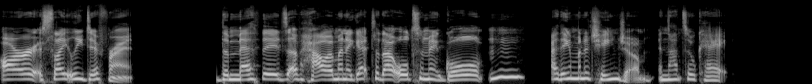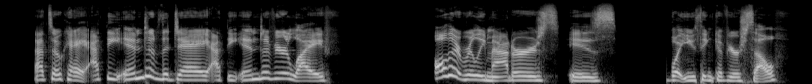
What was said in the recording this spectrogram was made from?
are slightly different. The methods of how I'm going to get to that ultimate goal, mm, I think I'm going to change them, and that's okay. That's okay. At the end of the day, at the end of your life, all that really matters is what you think of yourself,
